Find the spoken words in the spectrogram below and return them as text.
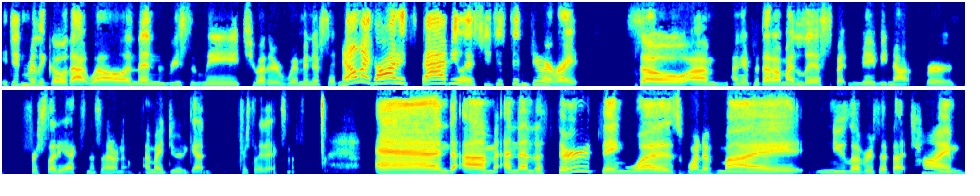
it didn't really go that well and then recently two other women have said no my god it's fabulous you just didn't do it right so um, i'm going to put that on my list but maybe not for for slutty xmas. I don't know. I might do it again for slutty xmas. And um, and then the third thing was one of my new lovers at that time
